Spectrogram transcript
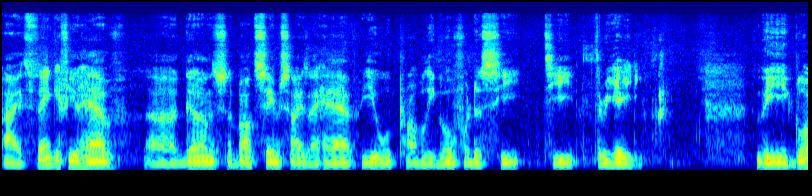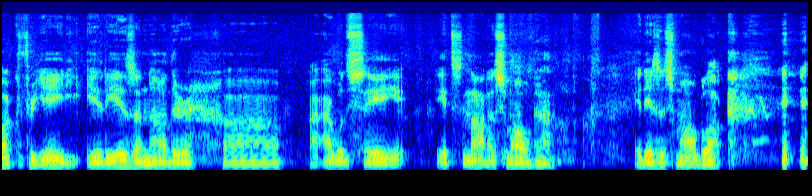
I think if you have uh, guns about same size I have, you would probably go for the CT380. The Glock 380, it is another, uh, I would say it's not a small gun. It is a small Glock,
